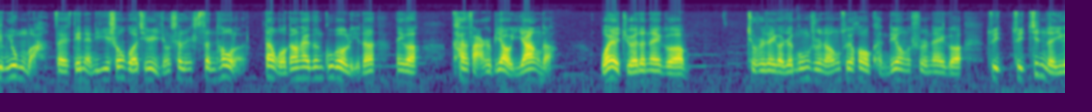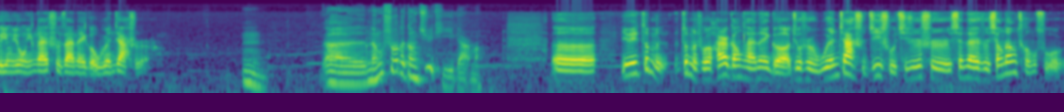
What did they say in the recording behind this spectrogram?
应用吧，在点点滴滴生活其实已经渗渗透了。但我刚才跟 Google 里的那个看法是比较一样的，我也觉得那个就是这个人工智能最后肯定是那个最最近的一个应用，应该是在那个无人驾驶。嗯，呃，能说的更具体一点吗？呃，因为这么这么说，还是刚才那个，就是无人驾驶技术其实是现在是相当成熟、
